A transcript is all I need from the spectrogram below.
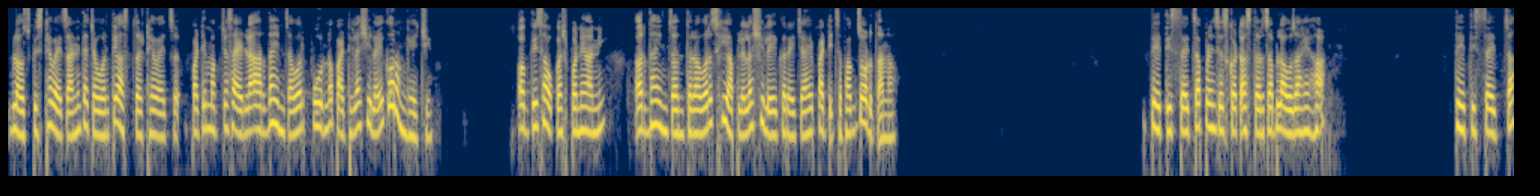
ब्लाऊज पीस ठेवायचं आणि त्याच्यावरती अस्तर ठेवायचं. पाठीमागच्या साईडला अर्धा इंचावर पूर्ण पाठीला शिलाई करून घ्यायची. अगदी सावकाशपणे आणि अर्धा इंच अंतरावरच ही आपल्याला शिलाई करायची आहे पाठीचा भाग जोडताना. तेहतीस साईजचा प्रिन्सेस कट अस्तरचा ब्लाऊज आहे हा. तेहतीस साईजचा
